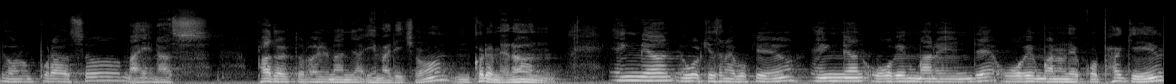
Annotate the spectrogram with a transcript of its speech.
이거는 플러스 마이너스. 받을 돈 얼마냐 이 말이죠. 음, 그러면은 액면 이걸 계산해 볼게요. 액면 500만 원인데 500만 원에 곱하기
